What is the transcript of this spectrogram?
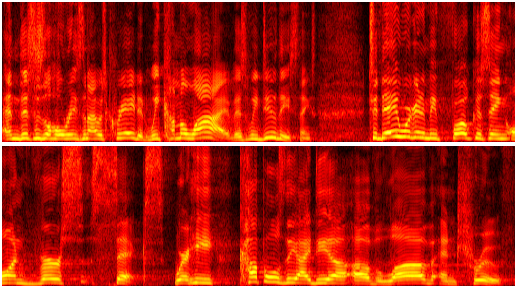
And this is the whole reason I was created. We come alive as we do these things. Today we're going to be focusing on verse 6, where he couples the idea of love and truth.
